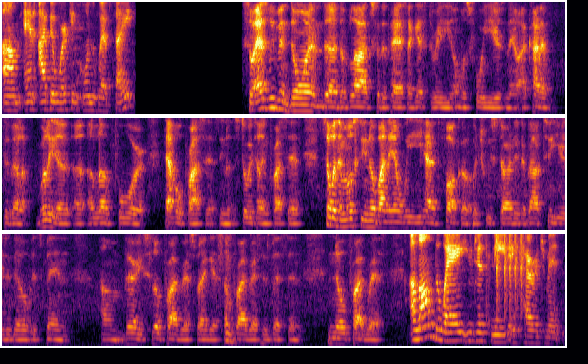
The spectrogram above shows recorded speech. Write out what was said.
Um, and I've been working on the website so as we've been doing the, the vlogs for the past, I guess, three, almost four years now, I kind of developed really a, a, love for that whole process, you know, the storytelling process. So within most of you know by now, we have FallCo, which we started about two years ago. It's been um, very slow progress, but I guess some progress is best than no progress. Along the way, you just need encouragement.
